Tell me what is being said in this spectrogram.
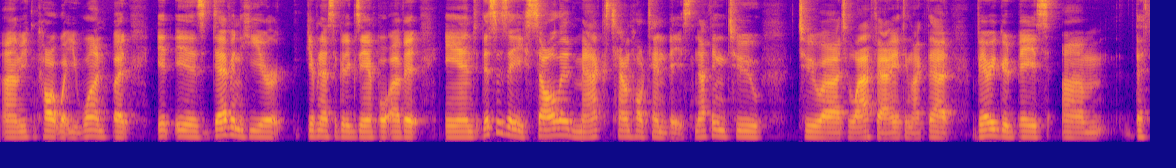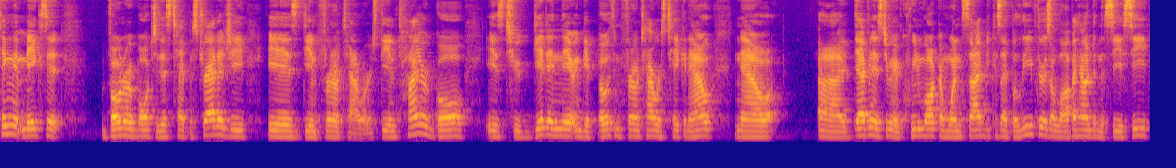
Um, you can call it what you want, but it is Devin here giving us a good example of it. And this is a solid max Town Hall 10 base. Nothing to to uh, to laugh at, anything like that. Very good base. Um, the thing that makes it vulnerable to this type of strategy is the Inferno Towers. The entire goal is to get in there and get both Inferno Towers taken out. Now, uh, Devin is doing a queen walk on one side because I believe there's a lava hound in the CC,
